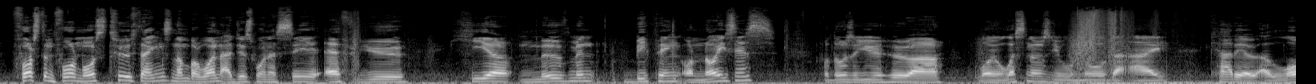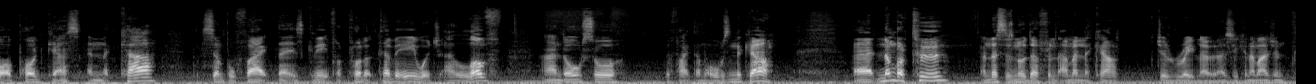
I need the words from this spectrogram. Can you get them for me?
First and foremost, two things. Number one, I just want to say if you hear movement, beeping, or noises, for those of you who are loyal listeners, you will know that I carry out a lot of podcasts in the car. The simple fact that it's great for productivity, which I love and also the fact I'm always in the car. Uh, number two, and this is no different, I'm in the car just right now, as you can imagine.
